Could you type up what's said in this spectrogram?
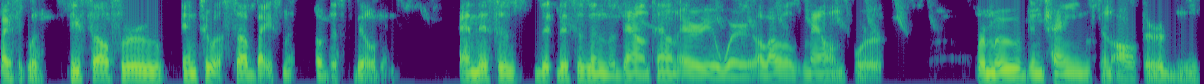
basically, he fell through into a sub basement of this building, and this is th- this is in the downtown area where a lot of those mounds were removed and changed and altered and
